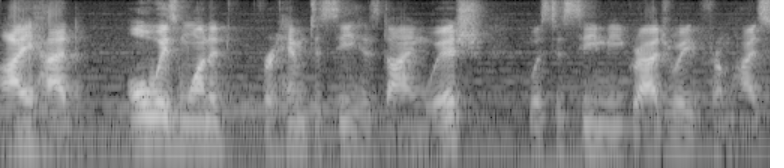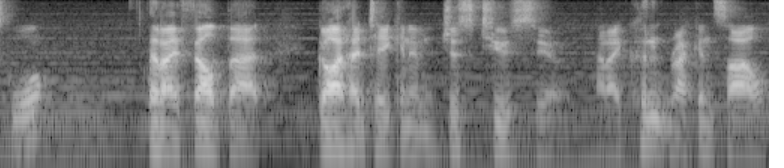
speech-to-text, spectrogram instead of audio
I had always wanted for him to see his dying wish was to see me graduate from high school, and I felt that God had taken him just too soon. And I couldn't reconcile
